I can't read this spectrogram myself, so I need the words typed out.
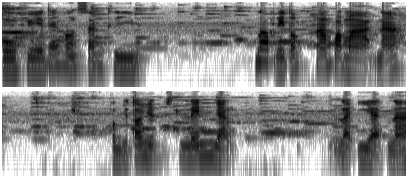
โอเคได้ของสักที รอบนี้ต้องห้ามประมาทนะ ผมจะต้องเล่นอย่างละเอียดนะ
